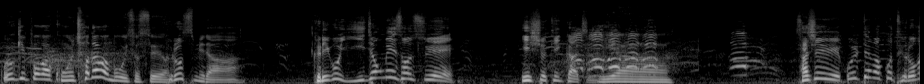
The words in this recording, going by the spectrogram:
골키퍼가 공을 쳐다만 보고 있었어요. 그렇습니다. 그리고 이정민 선수의 이 슈팅까지 이야 사실 골대 맞고 들어가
